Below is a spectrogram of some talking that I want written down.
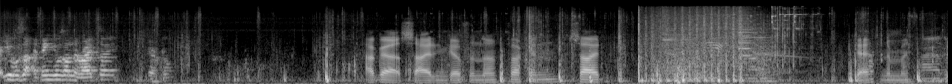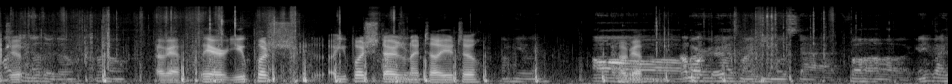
Okay, was, I think he was on the right side. Careful. I'll go outside and go from the fucking side. Okay, never mind. Uh, there might be Legit. another though. I don't know. Okay, here you push. You push stairs when I tell you to. I'm healing. Oh, Okay. I'm Byron has my hemostat. Fuck. Anyone got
